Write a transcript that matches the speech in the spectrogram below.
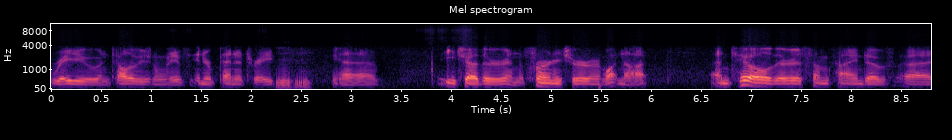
radio and television waves interpenetrate mm-hmm. uh, each other and the furniture and whatnot until there is some kind of uh,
